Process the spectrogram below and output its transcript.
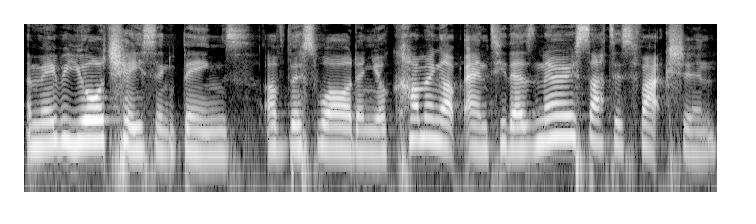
And maybe you're chasing things of this world and you're coming up empty. There's no satisfaction.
